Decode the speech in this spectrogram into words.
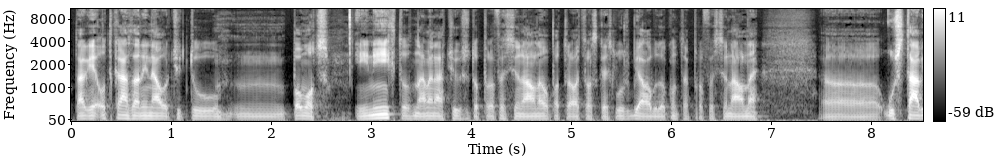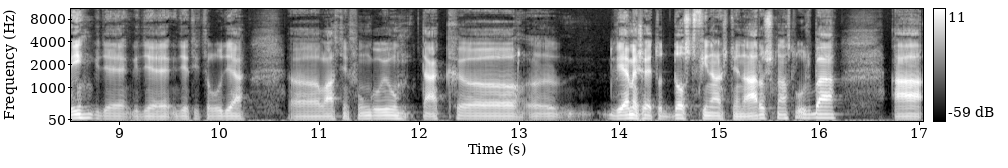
tak je odkázaný na určitú mm, pomoc iných, to znamená, či už sú to profesionálne opatrovateľské služby, alebo dokonca profesionálne Uh, ústavy, kde, kde, kde títo ľudia uh, vlastne fungujú, tak uh, vieme, že je to dosť finančne náročná služba a,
